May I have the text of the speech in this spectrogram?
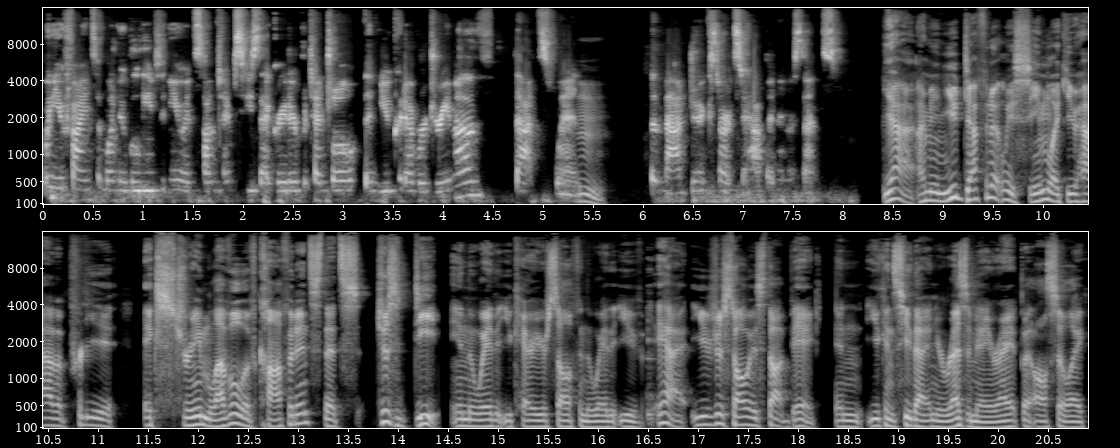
when you find someone who believes in you and sometimes sees that greater potential than you could ever dream of, that's when mm. the magic starts to happen in a sense. Yeah, I mean, you definitely seem like you have a pretty extreme level of confidence that's just deep in the way that you carry yourself in the way that you've yeah you've just always thought big. And you can see that in your resume right? But also like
